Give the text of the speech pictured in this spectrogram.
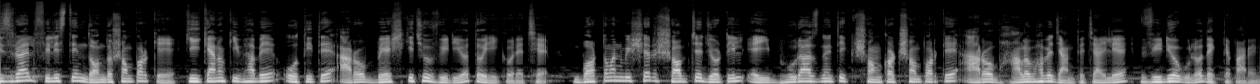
ইসরায়েল ফিলিস্তিন দ্বন্দ্ব সম্পর্কে কি কেন কীভাবে অতীতে আরও বেশ কিছু ভিডিও তৈরি করেছে। বর্তমান বিশ্বের সবচেয়ে জটিল এই ভূরাজনৈতিক সংকট সম্পর্কে আরও ভালোভাবে জানতে চাইলে ভিডিওগুলো দেখতে পারেন।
